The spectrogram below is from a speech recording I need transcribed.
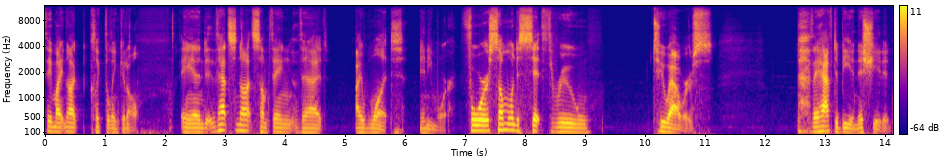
they might not click the link at all. And that's not something that I want anymore. For someone to sit through two hours, they have to be initiated.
